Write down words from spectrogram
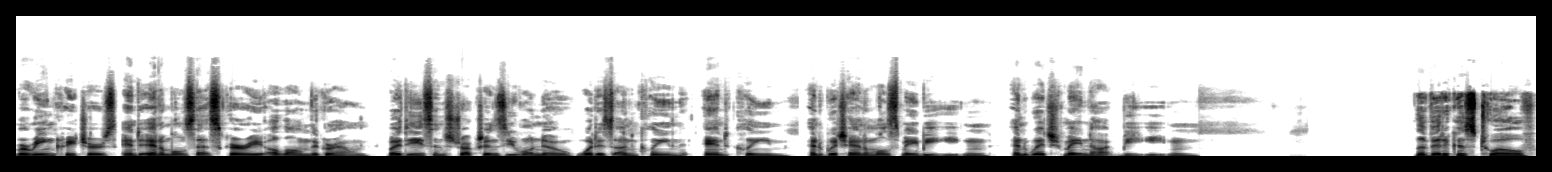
marine creatures, and animals that scurry along the ground. By these instructions you will know what is unclean and clean, and which animals may be eaten, and which may not be eaten. Leviticus 12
